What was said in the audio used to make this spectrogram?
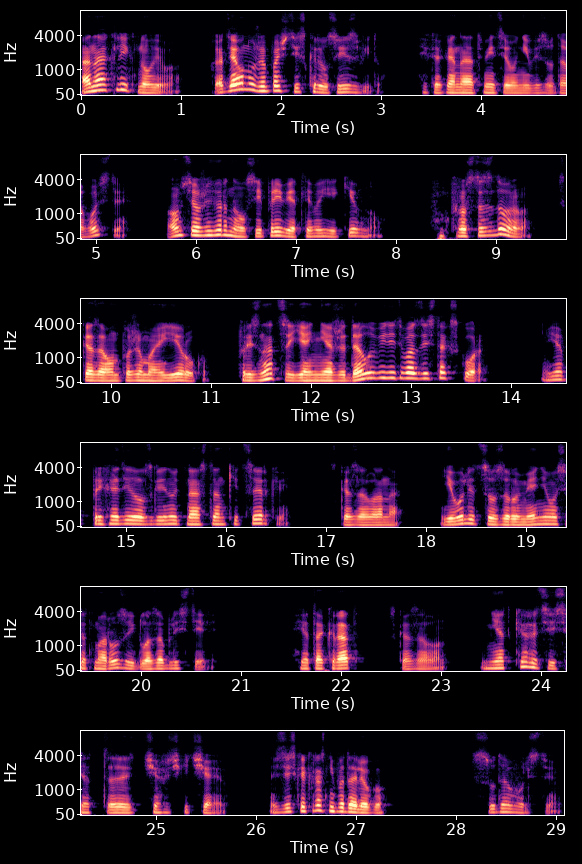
Она окликнула его, хотя он уже почти скрылся из виду. И как она отметила не без удовольствия, он все же вернулся и приветливо ей кивнул. «Просто здорово», — сказал он, пожимая ей руку. «Признаться, я не ожидал увидеть вас здесь так скоро». «Я приходила взглянуть на останки церкви», — сказала она. Его лицо зарумянилось от мороза и глаза блестели. «Я так рад», — сказал он. «Не откажетесь от э, чашечки чаю? Здесь как раз неподалеку». «С удовольствием».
